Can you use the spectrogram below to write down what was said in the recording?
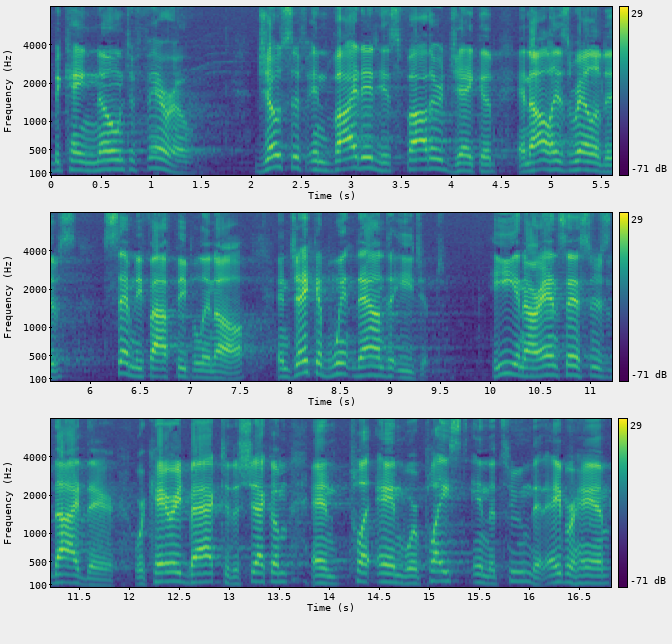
became known to Pharaoh. Joseph invited his father Jacob and all his relatives, 75 people in all, and Jacob went down to Egypt. He and our ancestors died there, were carried back to the Shechem, and, pl- and were placed in the tomb that Abraham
